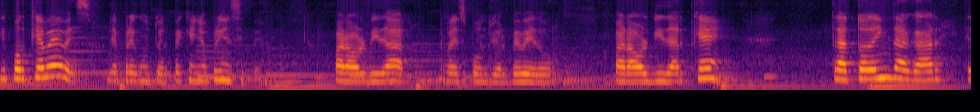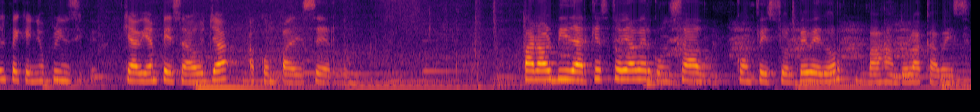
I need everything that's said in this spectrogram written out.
¿Y por qué bebes? le preguntó el pequeño príncipe. Para olvidar, respondió el bebedor. ¿Para olvidar qué? Trató de indagar el pequeño príncipe, que había empezado ya a compadecerlo. Para olvidar que estoy avergonzado, confesó el bebedor bajando la cabeza.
